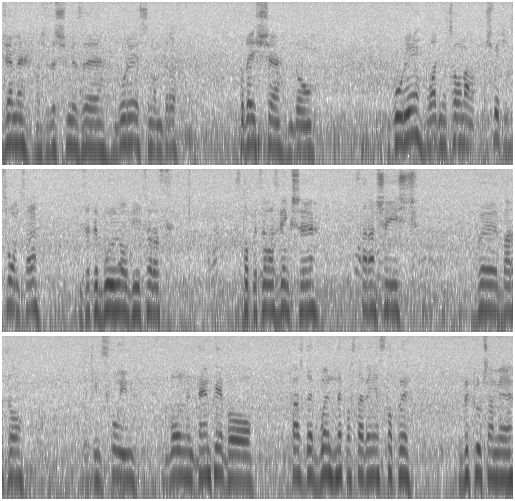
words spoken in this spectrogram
idziemy, właśnie zeszliśmy z góry, jeszcze mam teraz podejście do góry, ładnie zaczęło nam świecić słońce, niestety ból nogi coraz, stopy coraz większy, staram się iść w bardzo takim swoim wolnym tempie, bo każde błędne postawienie stopy wyklucza mnie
